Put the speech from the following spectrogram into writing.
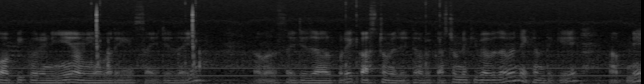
কপি করে নিয়ে আমি আবার এই সাইটে যাই। আমার সাইটে যাওয়ার পরে কাস্টমে যেতে হবে। কাস্টমে কীভাবে যাবেন? এখান থেকে আপনি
